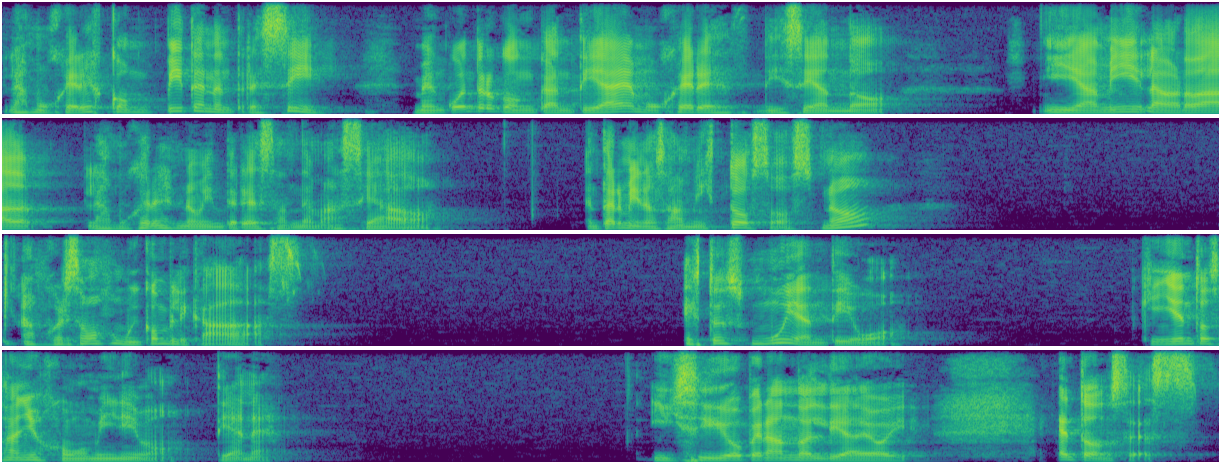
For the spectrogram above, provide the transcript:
Las mujeres compiten entre sí. Me encuentro con cantidad de mujeres diciendo, y a mí la verdad, las mujeres no me interesan demasiado, en términos amistosos, ¿no? Las mujeres somos muy complicadas. Esto es muy antiguo. 500 años como mínimo tiene y sigue operando al día de hoy. Entonces,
